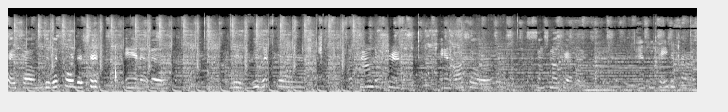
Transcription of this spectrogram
Okay, so we went for the shrimp and uh, the we, we went for a pound of shrimp and also some snow crab legs and some Cajun fries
